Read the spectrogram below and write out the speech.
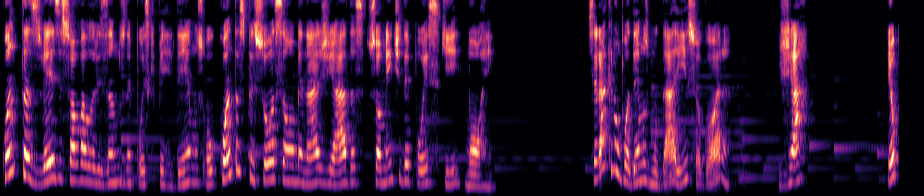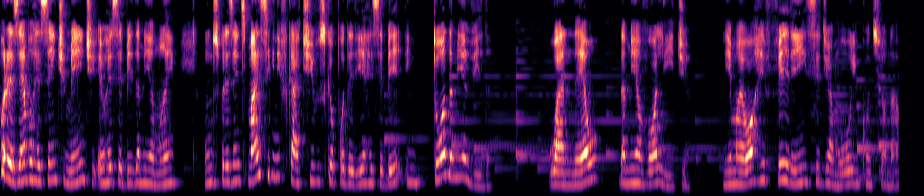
Quantas vezes só valorizamos depois que perdemos, ou quantas pessoas são homenageadas somente depois que morrem? Será que não podemos mudar isso agora? Já! Eu, por exemplo, recentemente eu recebi da minha mãe um dos presentes mais significativos que eu poderia receber em toda a minha vida. O anel da minha avó Lídia, minha maior referência de amor incondicional.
